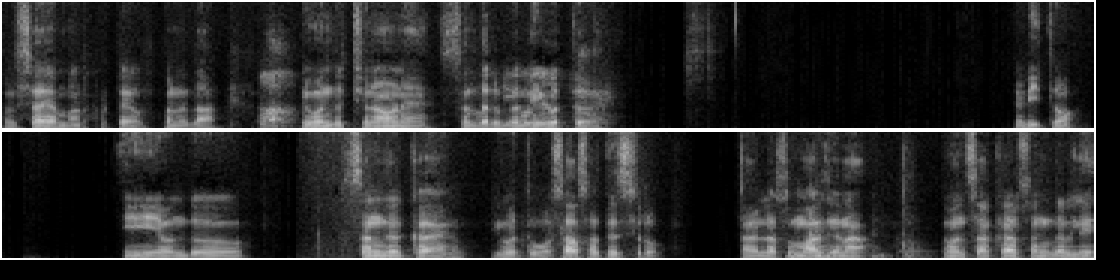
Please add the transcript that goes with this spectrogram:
ವ್ಯವಸಾಯ ಮಾರುಕಟ್ಟೆ ಉತ್ಪನ್ನದ ಈ ಒಂದು ಚುನಾವಣೆ ಸಂದರ್ಭದಲ್ಲಿ ಇವತ್ತು ನಡೀತು. ಈ ಒಂದು ಸಂಘಕ್ಕೆ ಇವತ್ತು ಹೊಸ ಸದಸ್ಯರು, ನಾವೆಲ್ಲ ಸುಮಾರು ಜನ ಒಂದು ಸಹಕಾರ ಸಂಘದಲ್ಲಿ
